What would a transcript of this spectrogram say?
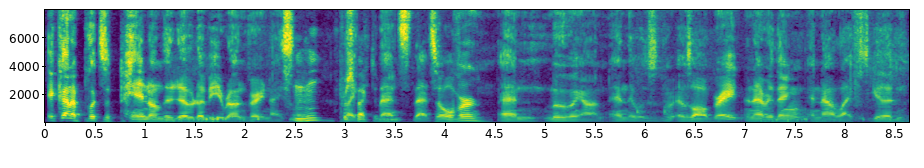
it kind of puts a pin on the WWE run very nicely. Like, Perspective, yeah. that's that's over and moving on, and it was it was all great and everything, and now life is good,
